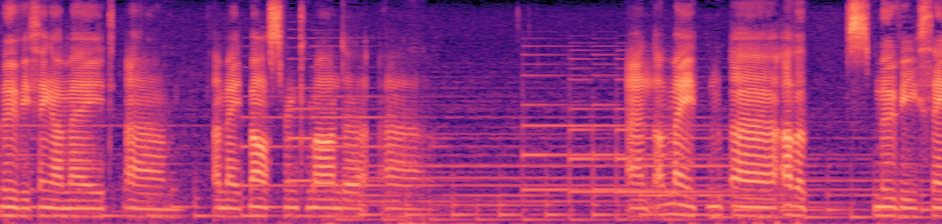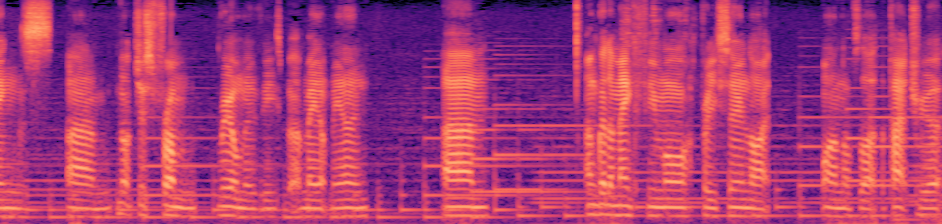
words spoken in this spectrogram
movie thing I made. Um, I made Master and Commander. And I've made uh, other movie things, um, not just from real movies, but I've made up my own. Um, I'm gonna make a few more pretty soon, like one of like the Patriot,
